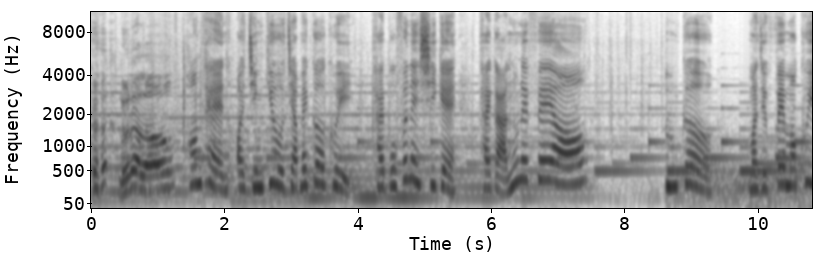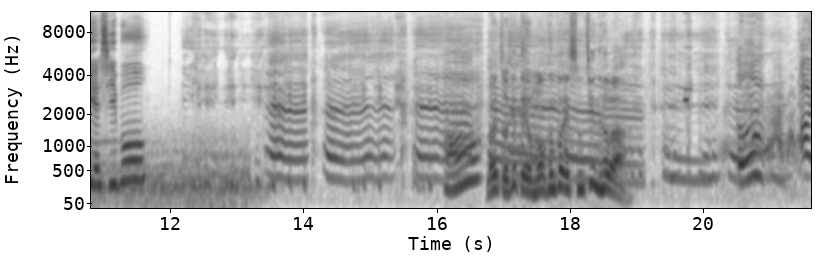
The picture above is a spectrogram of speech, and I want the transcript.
落来咯！风田爱真久才要过开，大部分的时间大家努力飞哦。不过，嘛就飞莫开的是不？哦，来做这条毛款款的事情好啊！哎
